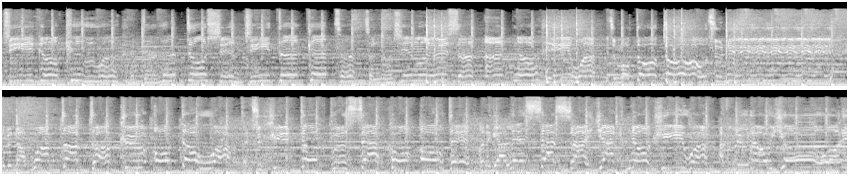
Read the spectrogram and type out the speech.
지겹고 달라도 싫지 다 같아 살로진 의사악 너희와 이제 못도 도주니 왜 나와 딱딱 그 어떠와 같이 히덕불 쌓고 오대 만약에 알레사 사약 너희와 아무로 요리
